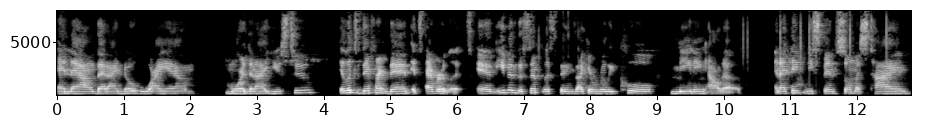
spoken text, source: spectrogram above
and now that I know who I am more than I used to. It looks different than it's ever looked. And even the simplest things I can really pull meaning out of. And I think we spend so much time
